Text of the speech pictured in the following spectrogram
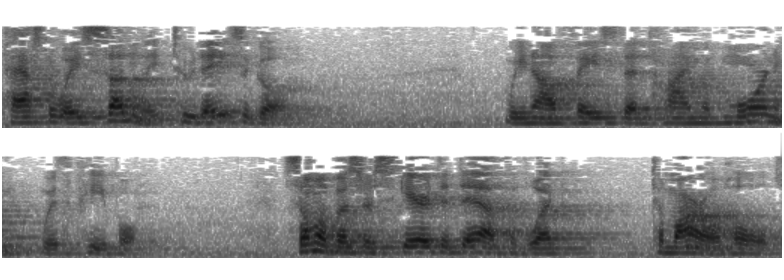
passed away suddenly two days ago. We now face that time of mourning with people. Some of us are scared to death of what tomorrow holds.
